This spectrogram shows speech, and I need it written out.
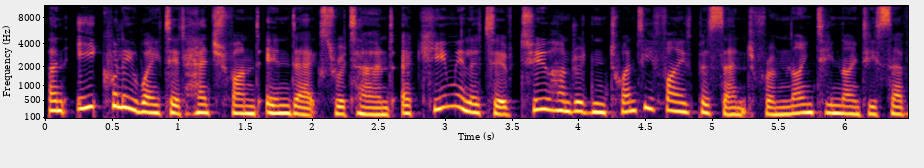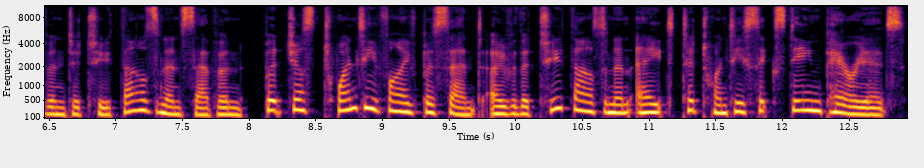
an equally weighted hedge fund index returned a cumulative 225% from 1997 to 2007, but just 25% over the 2008 to 2016 periods.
